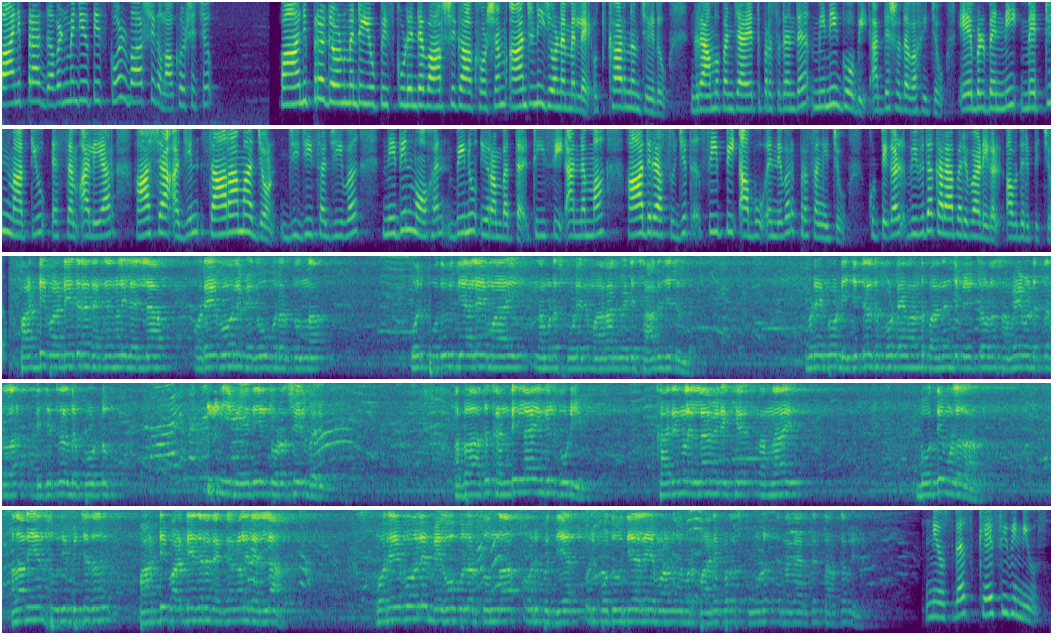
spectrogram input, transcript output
Panipra government U P school വാർഷികം ആഘോഷിച്ചു Panipra government U P സ്കൂളിന്റെ വാർഷികാഘോഷം Antony John M L A ഉദ്ഘാടനം ചെയ്തു. ഗ്രാമപഞ്ചായത്ത് പ്രസിഡന്റ് മിനി ഗോപി അധ്യക്ഷത വഹിച്ചു. Abel Benny Metin Mathew S M Aliyar Asha Ajin Saramma John Jiji Sajeev Nithin Mohan Binu Irambath T C Annamma Athira Sujith C P Abu എന്നിവർ പ്രസംഗിച്ചു. കുട്ടികൾ വിവിധ കലാപരിപാടികൾ അവതരിപ്പിച്ചു. പാഠ്യ രംഗങ്ങളിലെല്ലാം ഒരേപോലെ മികവ് പുലർത്തുന്ന ഒരു പൊതുവിദ്യാലയമായി നമ്മുടെ സ്കൂളിന് മാറാൻ വേണ്ടി സാധിച്ചിട്ടുണ്ട്. ഇവിടെ ഇപ്പോൾ ഡിജിറ്റൽ റിപ്പോർട്ട് ഏതാണ്ട് പതിനഞ്ച് മിനിറ്റോളം സമയമെടുത്തുള്ള ഡിജിറ്റൽ റിപ്പോർട്ടും ഈ വേദിയിൽ തുടർച്ചയിൽ വരും. അപ്പോൾ അത് കണ്ടില്ല എങ്കിൽ കൂടിയും കാര്യങ്ങളെല്ലാം എനിക്ക് നന്നായി ബോധ്യമുള്ളതാണ്. അതാണ് ഞാൻ സൂചിപ്പിച്ചത്. പാഠ്യ പാഠ്യേതര രംഗങ്ങളിലെല്ലാം ഒരേപോലെ മികവ് പുലർത്തുന്ന ഒരു പുതിയ ഒരു പൊതുവിദ്യാലയമാണ് നമ്മുടെ പാനിപ്പുറ സ്കൂൾ എന്ന കാര്യത്തിൽ തർക്കമില്ല. News desk K news.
